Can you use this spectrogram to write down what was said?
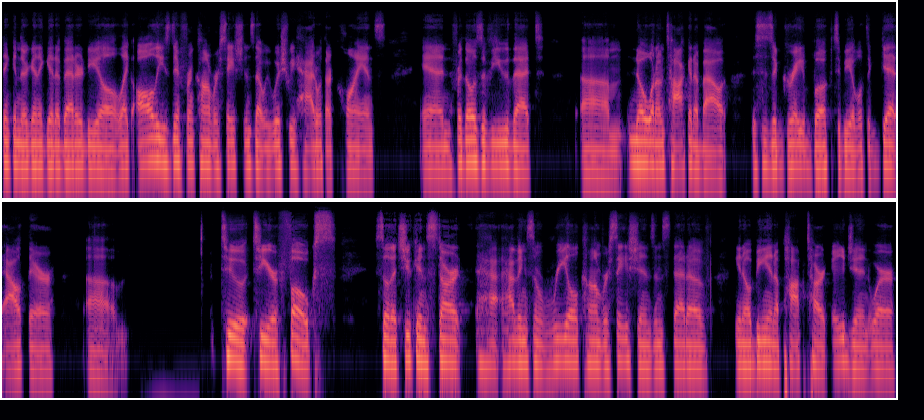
thinking they're going to get a better deal, like all these different conversations that we wish we had with our clients. And for those of you that um, know what I'm talking about, this is a great book to be able to get out there um, to to your folks so that you can start ha- having some real conversations instead of you know being a pop tart agent where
